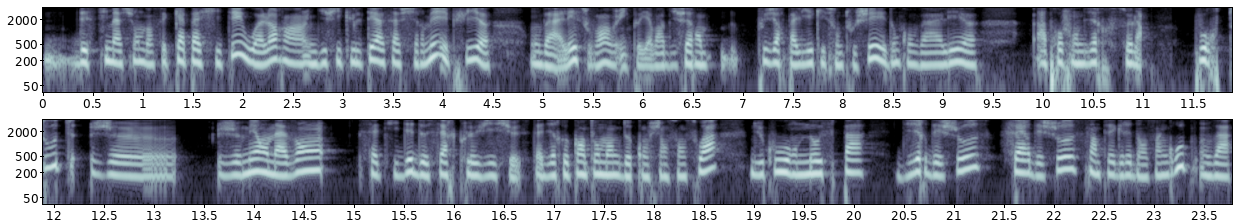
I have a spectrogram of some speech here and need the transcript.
d'estimation dans ses capacités, ou alors une difficulté à s'affirmer? Et puis, euh, on va aller souvent, il peut y avoir différents, plusieurs paliers qui sont touchés, et donc on va aller euh, approfondir cela. Pour toutes, je, je mets en avant cette idée de cercle vicieux, c'est-à-dire que quand on manque de confiance en soi, du coup on n'ose pas dire des choses, faire des choses, s'intégrer dans un groupe, on va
